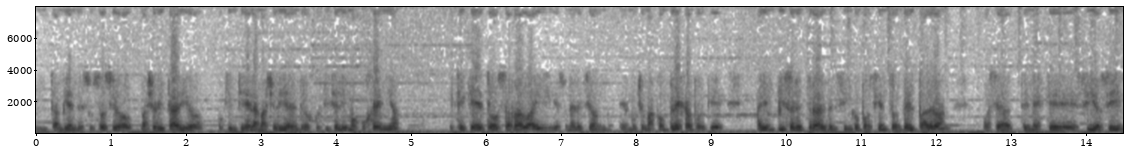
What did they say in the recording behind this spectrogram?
y también de su socio mayoritario o quien tiene la mayoría dentro del justicialismo jujeño, que quede todo cerrado ahí, es una elección eh, mucho más compleja porque hay un piso electoral del 5% del padrón, o sea, tenés que sí o sí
